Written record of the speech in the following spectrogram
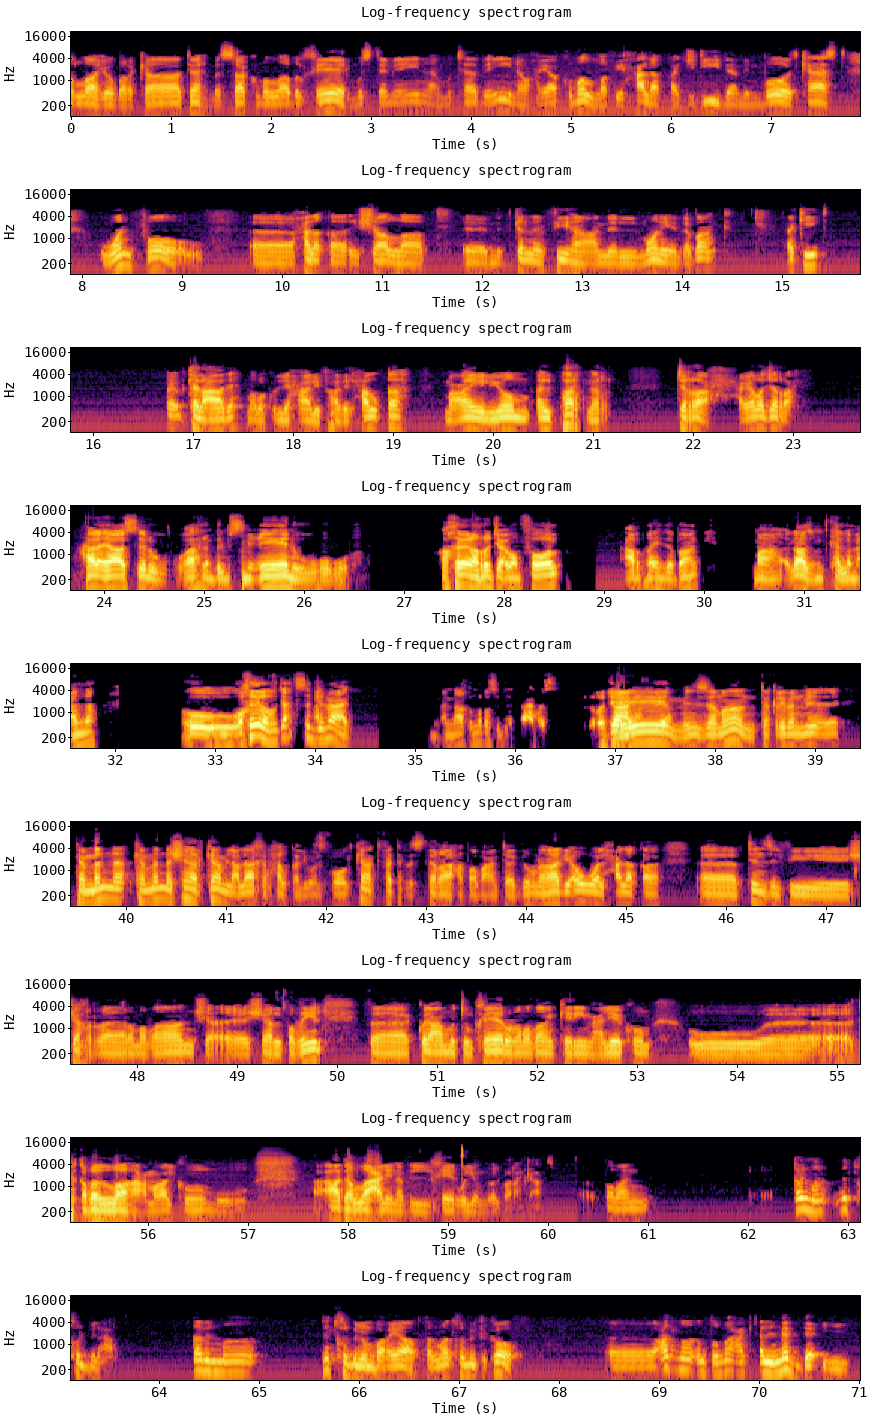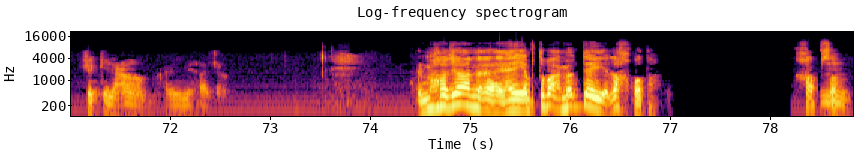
الله وبركاته. مساكم الله بالخير مستمعينا متابعينا وحياكم الله في حلقة جديدة من بودكاست One Fall آه، حلقة إن شاء الله آه، نتكلم فيها عن ال Money in the Bank أكيد آه، كالعادة ما بكون لحالي في هذه الحلقة. معاي اليوم ال partner جراح. حيا الله جراح. هلا ياسر واهلا بالمستمعين وأخيرا رجع One Fall عرض The Bank ما لازم نتكلم عنه. وأخيرا رجعت أسجل معك. ان آخر مرة سجلت معك بس. رجعنا. إيه من زمان تقريبا م... كملنا كملنا شهر كامل على آخر حلقة ل One Fall كانت فترة استراحه طبعا تعذرون. هذه أول حلقة آه، بتنزل في شهر رمضان الشهر الفضيل. فكل عام وأنتم بخير ورمضان كريم عليكم. وتقبل الله أعمالكم. وعاد الله علينا بالخير واليمن والبركات طبعا قبل ما ندخل بالعرض قبل ما ندخل بالمباريات قبل ما ندخل بالكيكوف آه، عطنا انطباعك المبدئي بشكل عام عن المهرجان المهرجان آه، يعني بطبع مبدئي لخبطة خبصة مم.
